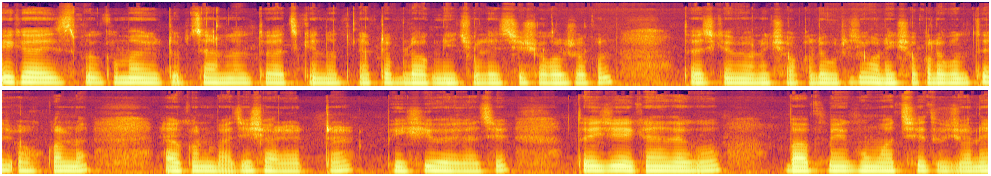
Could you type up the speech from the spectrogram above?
Hey guys welcome my YouTube channel তো আজকে নতুন একটা ব্লগ নিয়ে চলে এসেছি সকাল সকাল। তো আজকে আমি অনেক সকালে উঠেছি, অনেক সকালে বলতে সকাল নয় এখন বাজে সাড়ে আটটার বেশি হয়ে গেছে। তো এই যে এখানে দেখো, বাপ মেয়ে ঘুমাচ্ছে দুজনে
